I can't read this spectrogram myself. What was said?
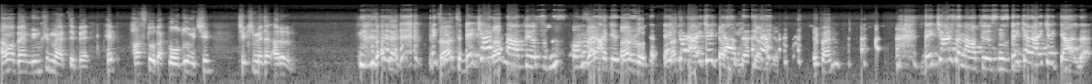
Ama ben mümkün mertebe hep hasta odaklı olduğum için çekinmeden ararım. Zaten Peki zaten- bekarsa zaten- ne yapıyorsunuz? Onu zaten merak ediyorum. Bekar erkek geldi. ameliyat. Efendim? Bekarsa ne yapıyorsunuz? Bekar erkek geldi.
